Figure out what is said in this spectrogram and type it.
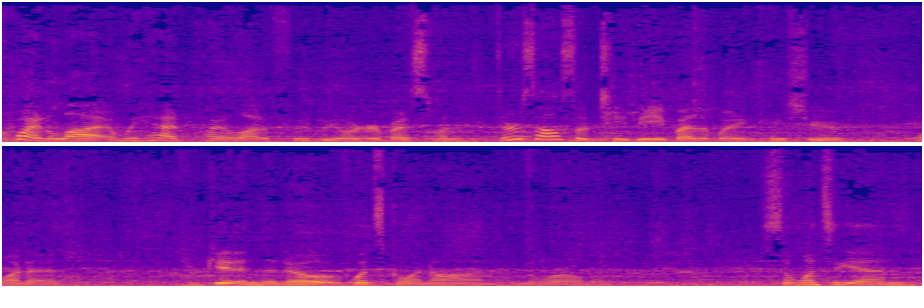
quite a lot and we had quite a lot of food we ordered. But I just wanted, there's also TV, by the way, in case you want to get in the know of what's going on in the world. So once again,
